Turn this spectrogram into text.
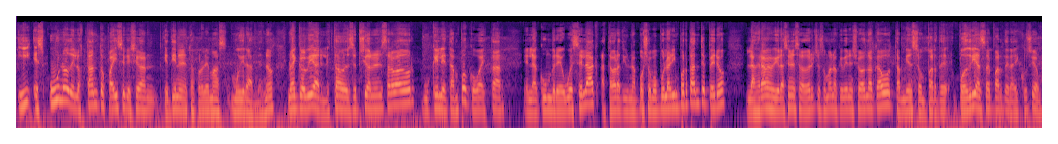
y es uno de los tantos países que llegan, que tienen estos problemas muy grandes, ¿no? No hay que olvidar el estado de excepción en El Salvador, Bukele tampoco va a estar en la cumbre Hueselac, hasta ahora tiene un apoyo popular importante, pero las graves violaciones a los derechos humanos que vienen llevando a cabo también son parte, podrían ser parte de la discusión.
